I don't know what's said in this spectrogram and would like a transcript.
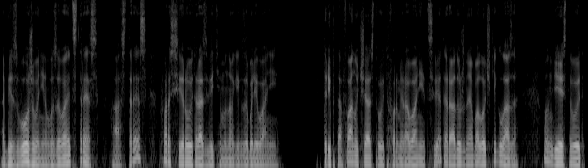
обезвоживание вызывает стресс, а стресс форсирует развитие многих заболеваний. Триптофан участвует в формировании цвета радужной оболочки глаза. Он действует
